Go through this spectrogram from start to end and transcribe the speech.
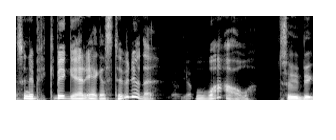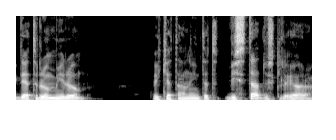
Så ni fick bygga er egen studio där? Wow! Så vi byggde ett rum i rum. Vilket han inte visste att vi skulle göra.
